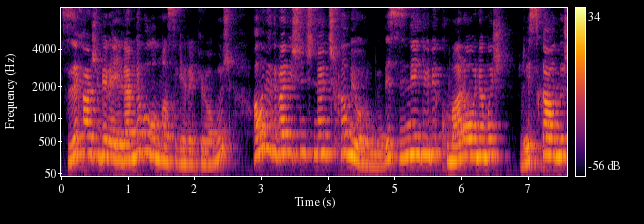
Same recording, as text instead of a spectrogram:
size karşı bir eylemde bulunması gerekiyormuş. Ama dedi ben işin içinden çıkamıyorum dedi. Sizinle ilgili bir kumar oynamış, risk almış.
